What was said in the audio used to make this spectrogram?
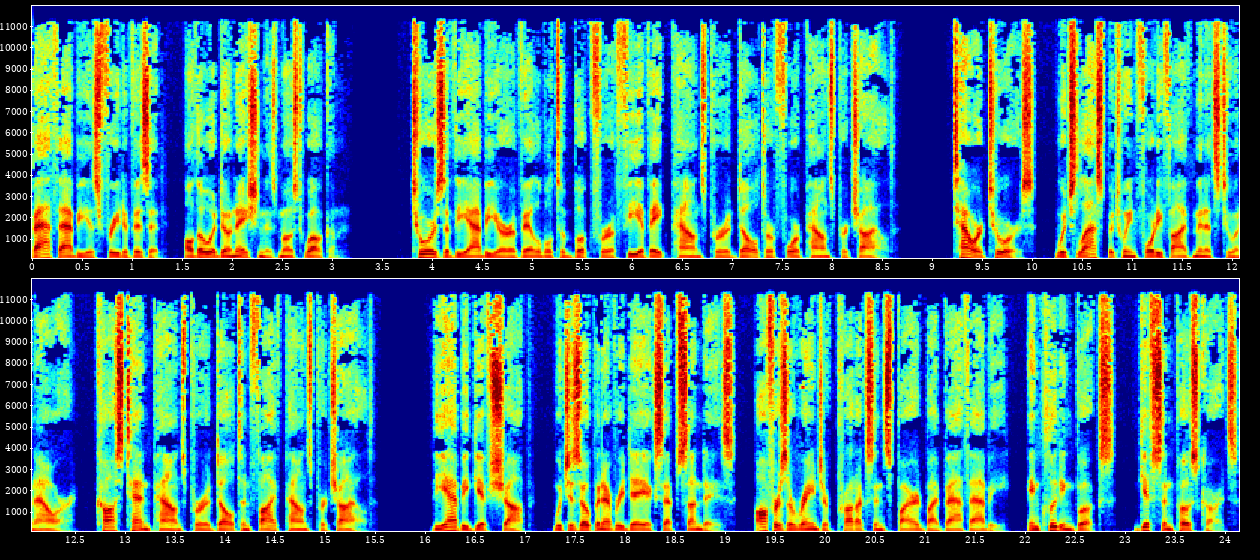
Bath Abbey is free to visit, although a donation is most welcome. Tours of the Abbey are available to book for a fee of £8 per adult or £4 per child. Tower tours, which last between 45 minutes to an hour, cost £10 per adult and £5 per child. The Abbey Gift Shop, which is open every day except Sundays, offers a range of products inspired by Bath Abbey, including books, gifts, and postcards.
